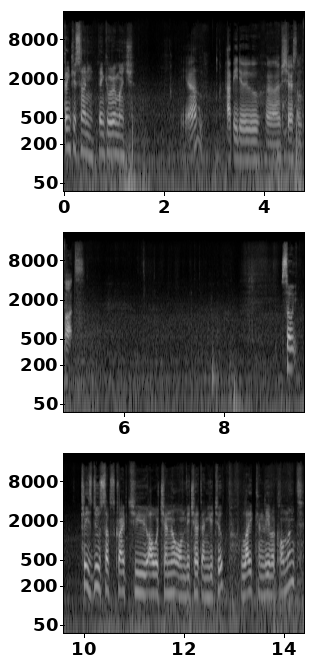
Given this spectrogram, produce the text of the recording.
Thank you, Sunny. Thank you very much. Yeah, happy to uh, share some thoughts. So, please do subscribe to our channel on WeChat and YouTube, like and leave a comment,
